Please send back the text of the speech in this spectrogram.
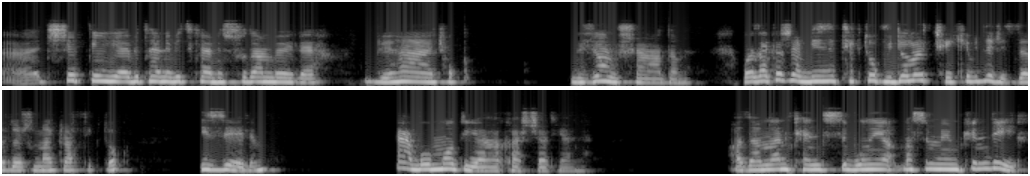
E, çiçek değil ya bir tane bitki hani sudan böyle. Bir, ha çok güzel olmuş ya adamı. Bu arada arkadaşlar biz de TikTok videoları çekebiliriz. Daha doğrusu Minecraft TikTok. İzleyelim. Ha bu mod ya arkadaşlar yani. Adamların kendisi bunu yapması mümkün değil.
